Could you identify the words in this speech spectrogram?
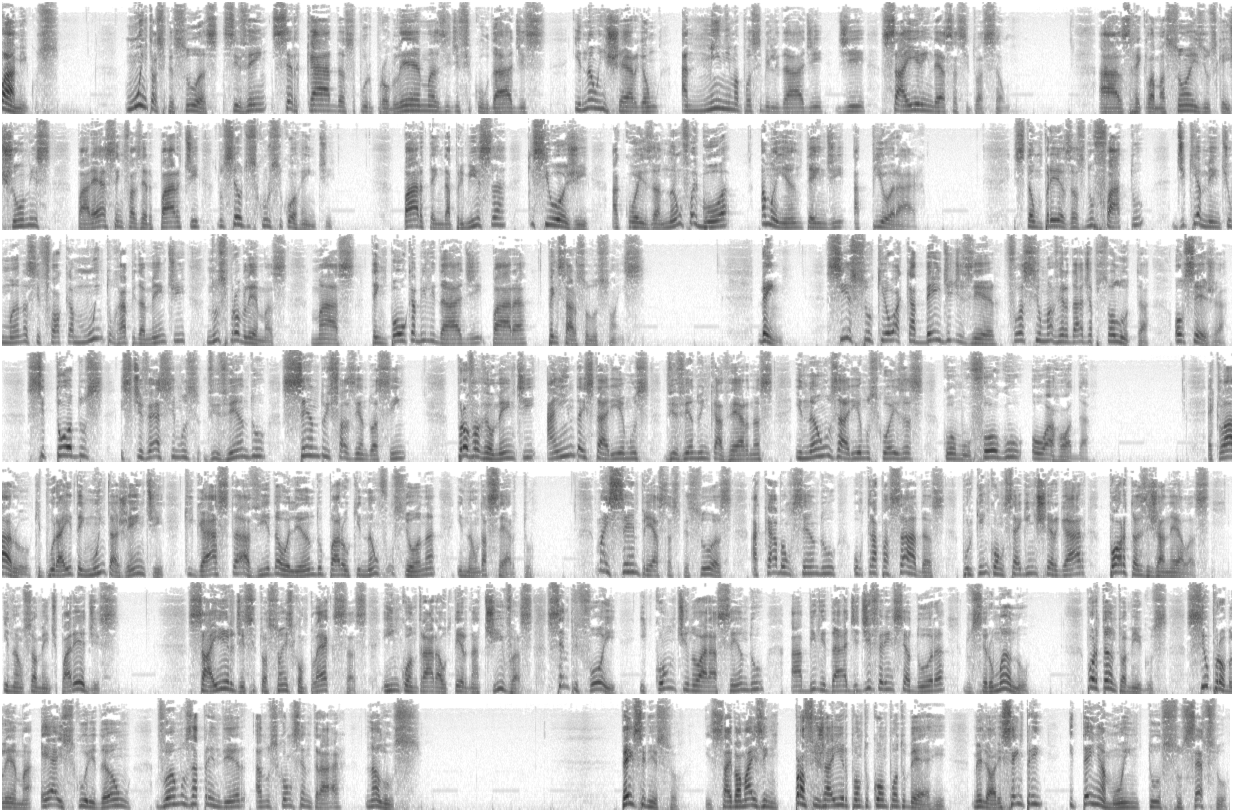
Olá, amigos. Muitas pessoas se veem cercadas por problemas e dificuldades e não enxergam a mínima possibilidade de saírem dessa situação. As reclamações e os queixumes parecem fazer parte do seu discurso corrente. Partem da premissa que se hoje a coisa não foi boa, amanhã tende a piorar. Estão presas no fato de que a mente humana se foca muito rapidamente nos problemas, mas tem pouca habilidade para pensar soluções. Bem, se isso que eu acabei de dizer fosse uma verdade absoluta, ou seja, se todos estivéssemos vivendo, sendo e fazendo assim, provavelmente ainda estaríamos vivendo em cavernas e não usaríamos coisas como o fogo ou a roda. É claro que por aí tem muita gente que gasta a vida olhando para o que não funciona e não dá certo. Mas sempre essas pessoas acabam sendo ultrapassadas por quem consegue enxergar portas e janelas e não somente paredes. Sair de situações complexas e encontrar alternativas sempre foi e continuará sendo a habilidade diferenciadora do ser humano. Portanto, amigos, se o problema é a escuridão, vamos aprender a nos concentrar na luz. Pense nisso e saiba mais em profjair.com.br. Melhore sempre e tenha muito sucesso!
